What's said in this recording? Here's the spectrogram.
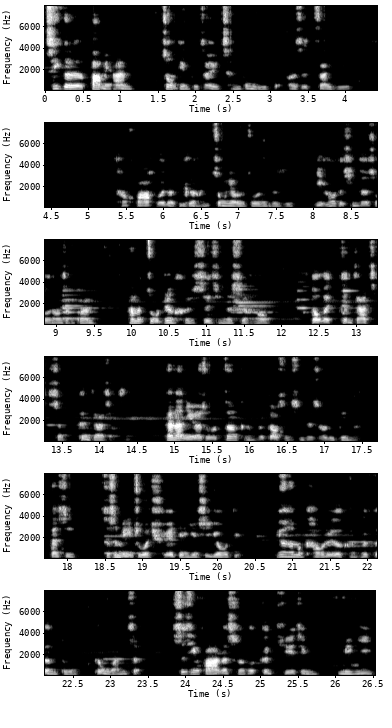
这个罢免案重点不在于成功与否，而是在于它发挥了一个很重要的作用，就是以后的行政首长长官他们做任何事情的时候都会更加谨慎，更加小心。当然，你会说这样可能会造成行政效率变慢，但是这是民主的缺点，也是优点，因为他们考虑的可能会更多、更完整，施行法案的时候会更贴近民意。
